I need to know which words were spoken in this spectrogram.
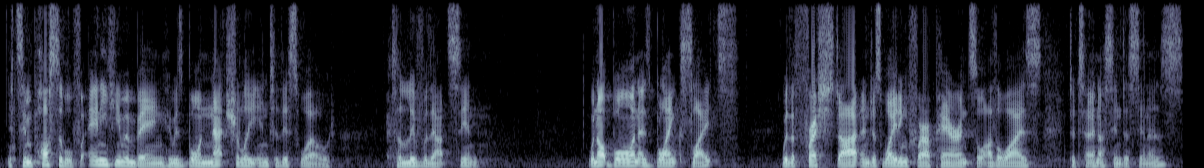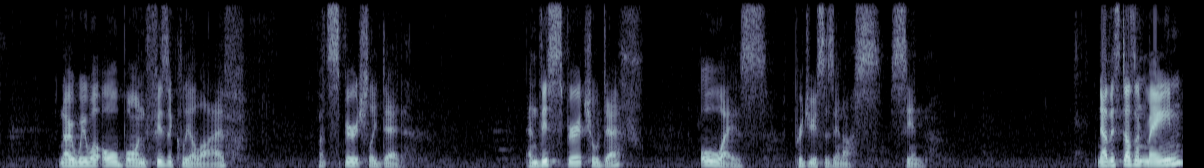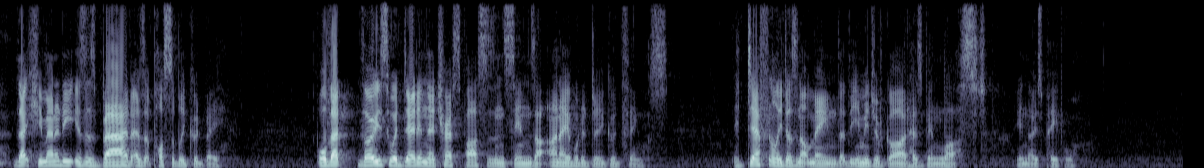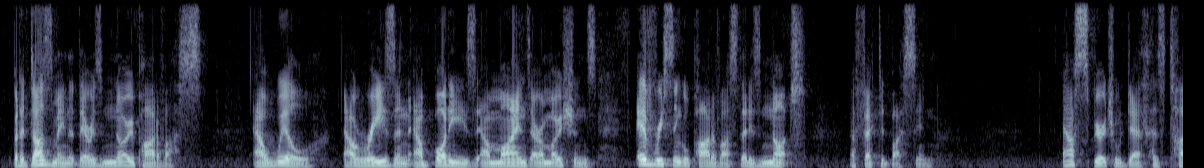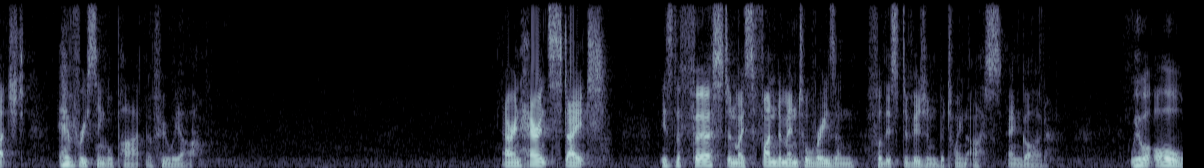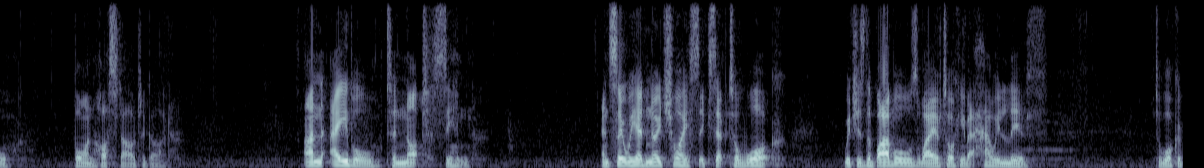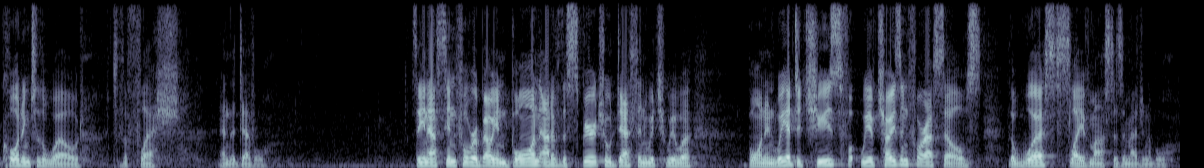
It's impossible for any human being who is born naturally into this world to live without sin. We're not born as blank slates with a fresh start and just waiting for our parents or otherwise to turn us into sinners. No, we were all born physically alive, but spiritually dead. And this spiritual death always produces in us sin. Now, this doesn't mean that humanity is as bad as it possibly could be, or that those who are dead in their trespasses and sins are unable to do good things. It definitely does not mean that the image of God has been lost in those people. But it does mean that there is no part of us, our will, our reason, our bodies, our minds, our emotions, every single part of us that is not affected by sin. Our spiritual death has touched every single part of who we are. Our inherent state is the first and most fundamental reason for this division between us and God. We were all born hostile to God, unable to not sin. And so we had no choice except to walk which is the Bible's way of talking about how we live, to walk according to the world, to the flesh, and the devil. See, in our sinful rebellion, born out of the spiritual death in which we were born in, we had to choose, for, we have chosen for ourselves the worst slave masters imaginable.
